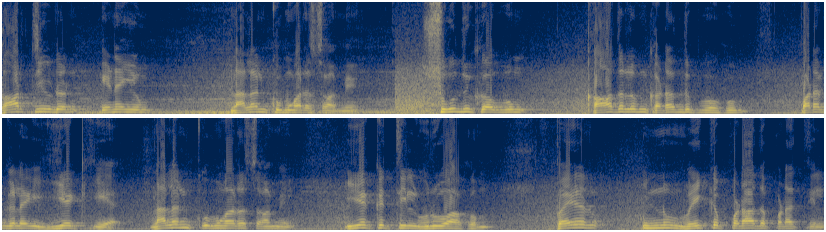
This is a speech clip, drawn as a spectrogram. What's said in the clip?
கார்த்தியுடன் இணையும் நலன் குமாரசாமி சூதுகவும் காதலும் கடந்து போகும் படங்களை இயக்கிய நலன் குமாரசாமி இயக்கத்தில் உருவாகும் பெயர் இன்னும் வைக்கப்படாத படத்தில்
